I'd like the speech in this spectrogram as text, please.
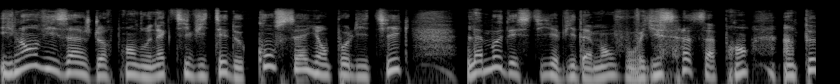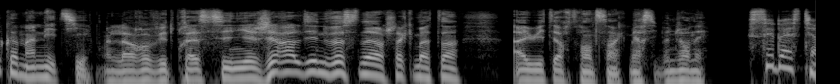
Il envisage de reprendre une activité de conseil en politique. La modestie, évidemment, vous voyez ça, ça prend un peu comme un métier. La revue de presse signée Géraldine Wessner chaque matin à 8h35. Merci, bonne journée. Sébastien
